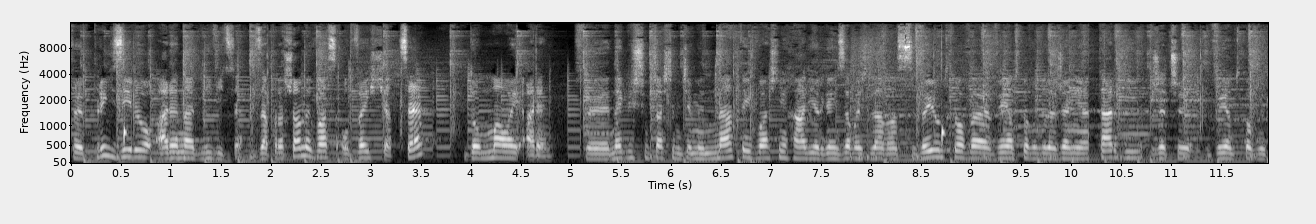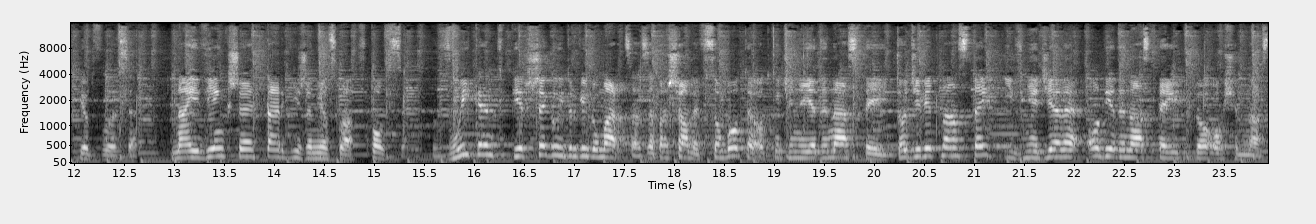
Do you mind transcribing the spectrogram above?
w Pre-Zero Arena Gliwice. Zapraszamy Was od wejścia C do małej areny. W najbliższym czasie będziemy na tej właśnie hali organizować dla Was wyjątkowe, wyjątkowe wydarzenie Targi Rzeczy Wyjątkowych JWSR. Największe targi rzemiosła w Polsce. W weekend 1 i 2 marca zapraszamy w sobotę od godziny 11 do 19 i w niedzielę od 11 do 18.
